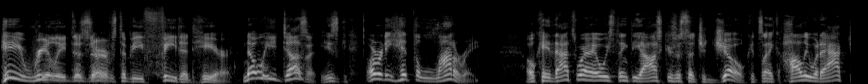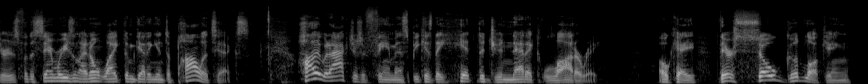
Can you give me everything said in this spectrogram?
He really deserves to be feted here. No, he doesn't. He's already hit the lottery. Okay, that's why I always think the Oscars are such a joke. It's like Hollywood actors, for the same reason I don't like them getting into politics. Hollywood actors are famous because they hit the genetic lottery. Okay, they're so good looking,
